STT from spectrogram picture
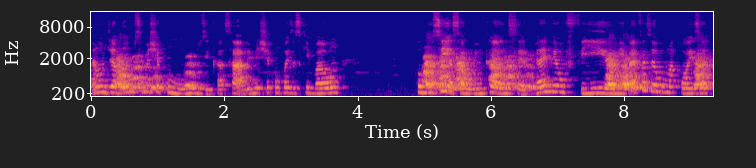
É um dia bom você mexer com música, sabe? Mexer com coisas que vão conduzir essa lua em câncer. Vai ver um filme, vai fazer alguma coisa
